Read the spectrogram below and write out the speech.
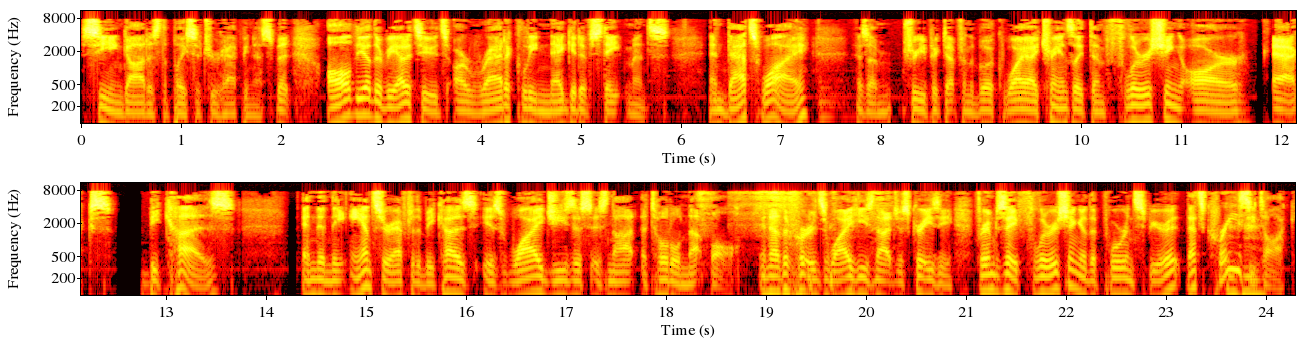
seeing God as the place of true happiness. But all the other Beatitudes are radically negative statements. And that's why, as I'm sure you picked up from the book, why I translate them flourishing are X because and then the answer after the because is why Jesus is not a total nutball. In other words, why he's not just crazy. For him to say flourishing of the poor in spirit, that's crazy mm-hmm. talk.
